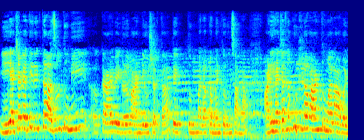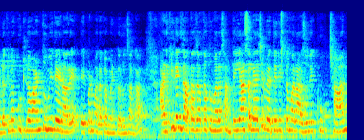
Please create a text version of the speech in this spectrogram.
याच्या व्यतिरिक्त अजून तुम्ही काय वेगळं वाण देऊ शकता ते तुम्ही मला कमेंट करून सांगा. आणि ह्याच्यातलं कुठलं वाण तुम्हाला आवडलं किंवा कुठलं वाण तुम्ही देणार आहे ते पण मला कमेंट करून सांगा. आणखीन एक जाता जाता तुम्हाला सांगते या सगळ्याच्या व्यतिरिक्त मला अजून एक खूप छान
